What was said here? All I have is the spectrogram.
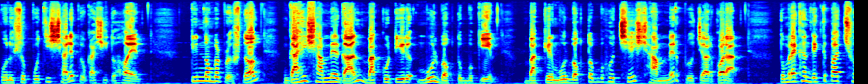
উনিশশো পঁচিশ সালে প্রকাশিত হয়। তিন নম্বর প্রশ্ন, গাহি সাম্যের গান, বাক্যটির মূল বক্তব্য কী? বাক্যের মূল বক্তব্য হচ্ছে সাম্যের প্রচার করা। তোমরা এখানে দেখতে পাচ্ছ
